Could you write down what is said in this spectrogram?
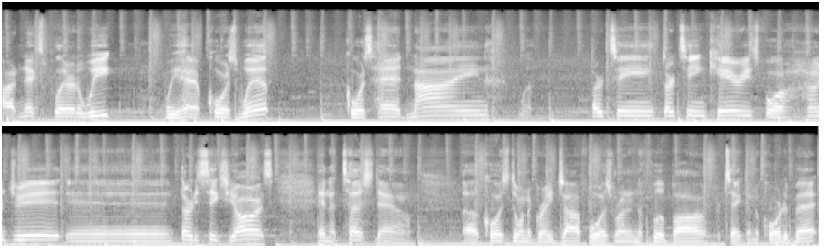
our next player of the week, we have Course Webb. Course had nine, what, 13, 13 carries for 136 yards and a touchdown. Uh, of course, doing a great job for us running the football, protecting the quarterback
